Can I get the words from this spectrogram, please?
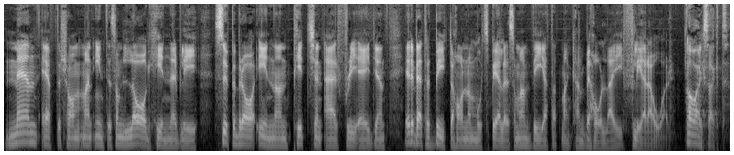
men eftersom man inte som lag hinner bli superbra innan pitchen är free agent är det bättre att byta honom mot spelare som man vet att man kan behålla i flera år. Ja, exakt.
